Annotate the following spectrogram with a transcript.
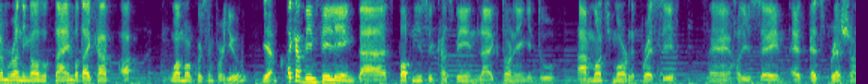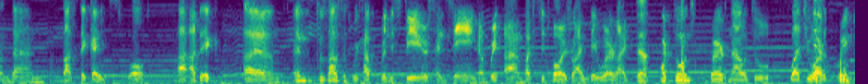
am running out of time, but I have uh, one more question for you. Yeah. I have been feeling that pop music has been like turning into a much more depressive, uh, how do you say, e- expression than past decades. Well, I think um, in the 2000s we have Britney Spears and NSYNC and Brit- um, Backstreet Boys, right? They were like Yeah. cartoons compared now to what you Yeah. are doing,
